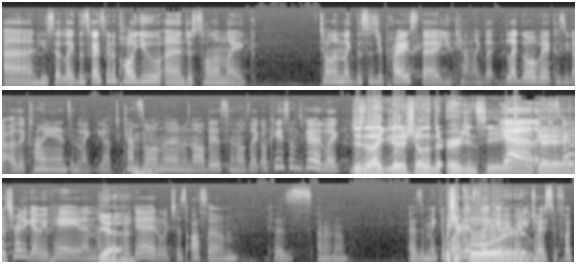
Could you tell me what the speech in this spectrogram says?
And he said like this guy's gonna call you and just tell him like tell him like this is your price that you can't like let, let go of it because you got other clients and like you have to cancel Mhm. on them and all this and i was like okay sounds good like Just like you gotta show them the urgency. yeah, like yeah, this yeah, guy yeah. was trying to get me paid, and like, Yeah. he did, which is awesome. Cause I don't know, as a makeup Was artist, cool like everybody like- tries to fuck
